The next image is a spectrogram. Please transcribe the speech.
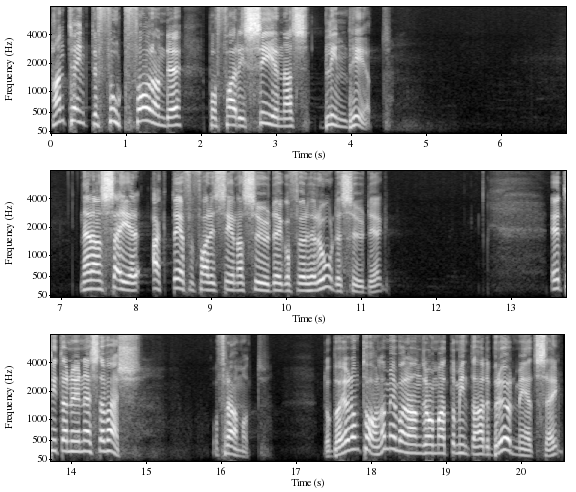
Han tänkte fortfarande på fariseernas blindhet. När han säger akta er för fariseernas surdeg och för Herodes surdeg. Eh, titta nu i nästa vers och framåt. Då börjar de tala med varandra om att de inte hade bröd med sig.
